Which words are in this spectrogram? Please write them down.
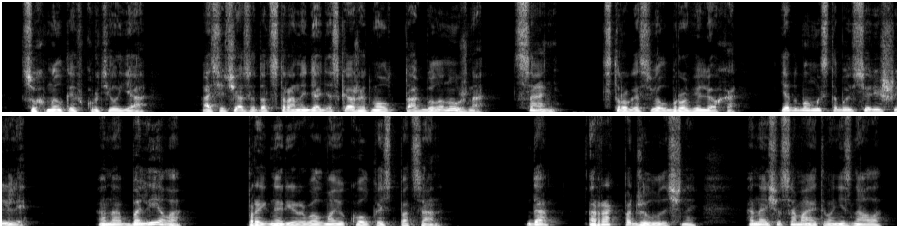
– с ухмылкой вкрутил я. А сейчас этот странный дядя скажет, мол, так было нужно. «Сань», — строго свел брови Леха, — «я думал, мы с тобой все решили». «Она болела?» — проигнорировал мою колкость пацан. «Да, рак поджелудочный. Она еще сама этого не знала.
